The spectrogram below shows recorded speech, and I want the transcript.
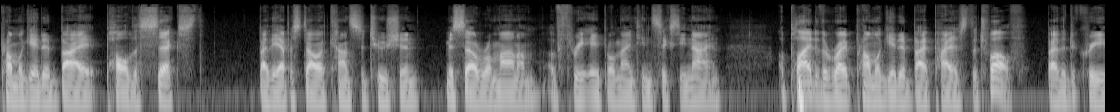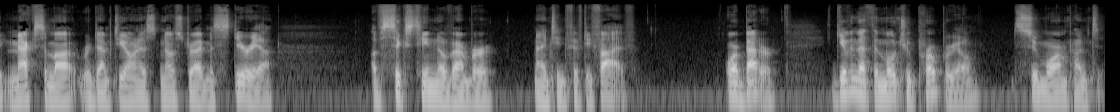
promulgated by Paul VI by the Apostolic Constitution Missale Romanum of 3 April 1969, apply to the rite promulgated by Pius XII by the decree Maxima Redemptionis Nostrae Mysteria of 16 November 1955. Or better, given that the motu proprio summorum pont-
